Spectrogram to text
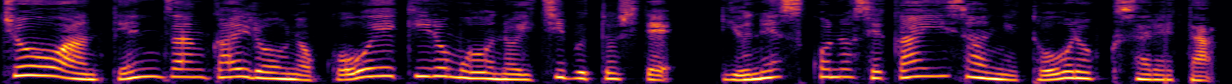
長安天山回廊の交易路網の一部として、ユネスコの世界遺産に登録された。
